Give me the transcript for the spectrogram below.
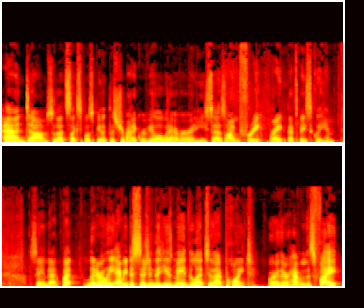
And um, so that's like supposed to be like this dramatic reveal or whatever. And he says, I'm free, right? That's basically him saying that. But literally every decision that he's made led to that point where they're having this fight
